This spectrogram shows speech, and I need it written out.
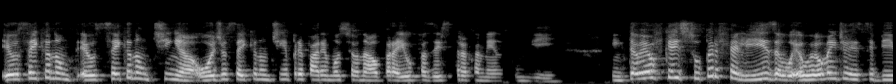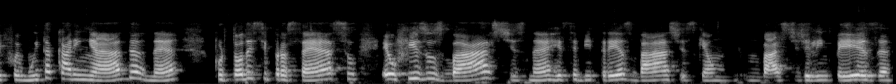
eu sei que eu não, eu sei que eu não tinha, hoje eu sei que eu não tinha preparo emocional para eu fazer esse tratamento com o Gui. Então eu fiquei super feliz, eu, eu, realmente recebi, fui muito acarinhada, né, por todo esse processo. Eu fiz os bastes, né, recebi três bastes, que é um, um baste de limpeza,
